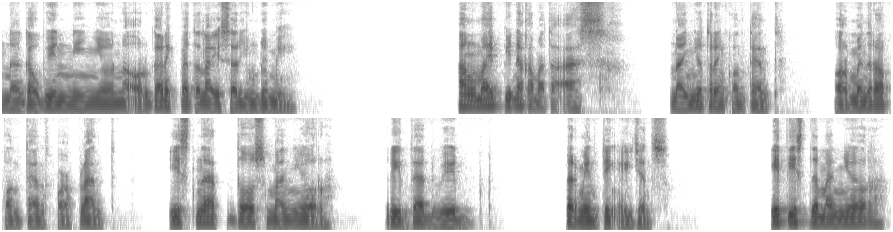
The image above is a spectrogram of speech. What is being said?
na gawin ninyo na organic fertilizer yung dumi, ang may pinakamataas na nutrient content or mineral content for plant is not those manure treated with fermenting agents. It is the manure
